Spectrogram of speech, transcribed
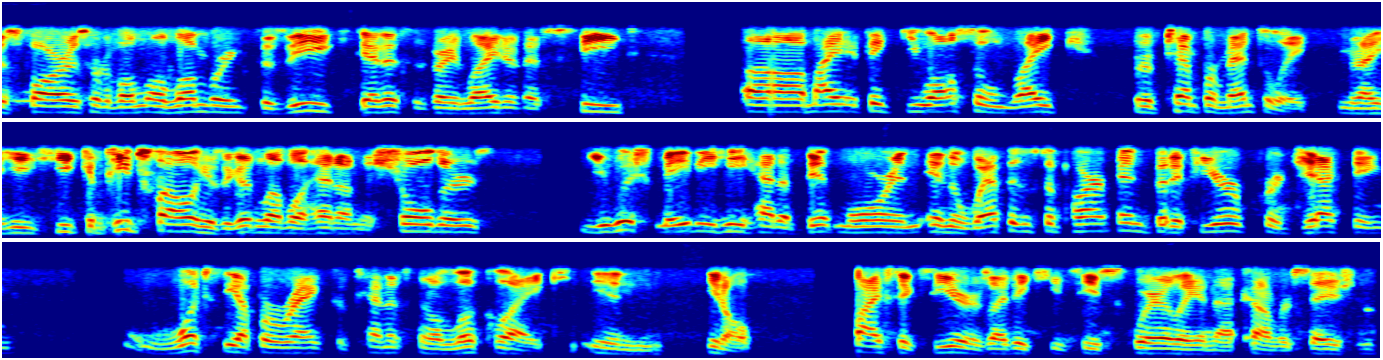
as far as sort of a, a lumbering physique. Denis is very light on his feet. Um, I think you also like sort of temperamentally. I mean, he he competes well. He has a good level head on his shoulders. You wish maybe he had a bit more in, in the weapons department. But if you're projecting what's the upper ranks of tennis going to look like in you know five six years, I think he's he's squarely in that conversation.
